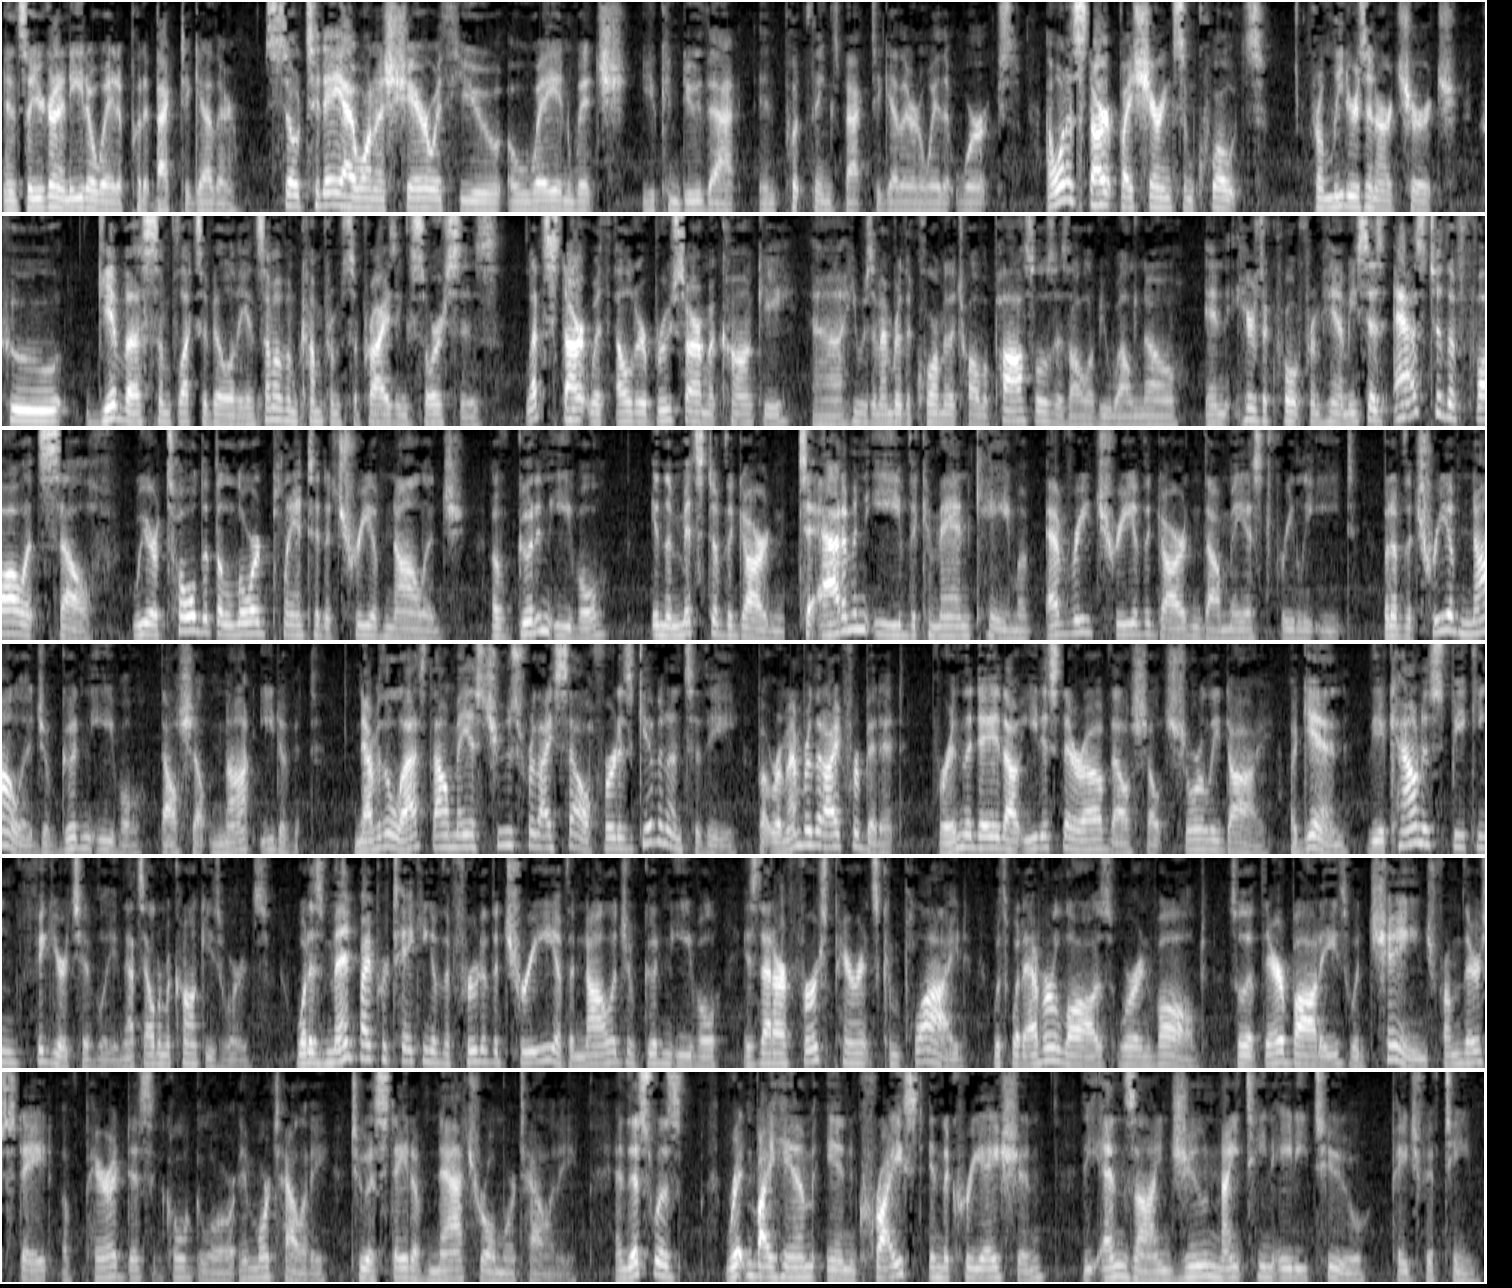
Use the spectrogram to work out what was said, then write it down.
And so you're going to need a way to put it back together. So today I want to share with you a way in which you can do that and put things back together in a way that works. I want to start by sharing some quotes from leaders in our church who give us some flexibility and some of them come from surprising sources. Let's start with Elder Bruce R. McConkie. Uh, he was a member of the Quorum of the Twelve Apostles, as all of you well know. And here's a quote from him. He says, As to the fall itself, we are told that the Lord planted a tree of knowledge, of good and evil, in the midst of the garden. To Adam and Eve the command came, Of every tree of the garden thou mayest freely eat. But of the tree of knowledge of good and evil thou shalt not eat of it. Nevertheless thou mayest choose for thyself, for it is given unto thee. But remember that I forbid it. For in the day thou eatest thereof thou shalt surely die. Again, the account is speaking figuratively, and that's Elder McConkie's words. What is meant by partaking of the fruit of the tree of the knowledge of good and evil is that our first parents complied with whatever laws were involved, so that their bodies would change from their state of paradisical glory, immortality to a state of natural mortality. And this was written by him in Christ in the Creation, the Ensign, June 1982, page 15.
